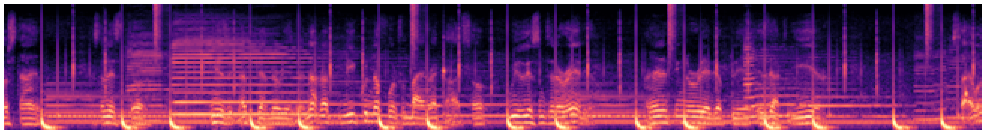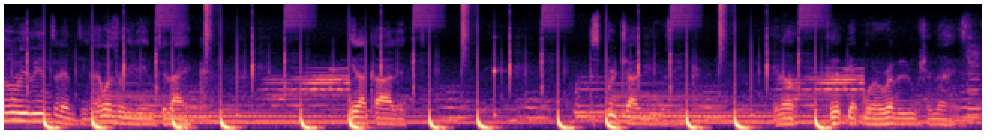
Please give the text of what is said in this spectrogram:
First time. So listen to music that play on the radio. Not that we couldn't afford to buy records, so we listen to the radio. And anything the radio play is that we hear. So I wasn't really into them things. I was really into like, you know, call it spiritual music, you know, it get more revolutionized.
